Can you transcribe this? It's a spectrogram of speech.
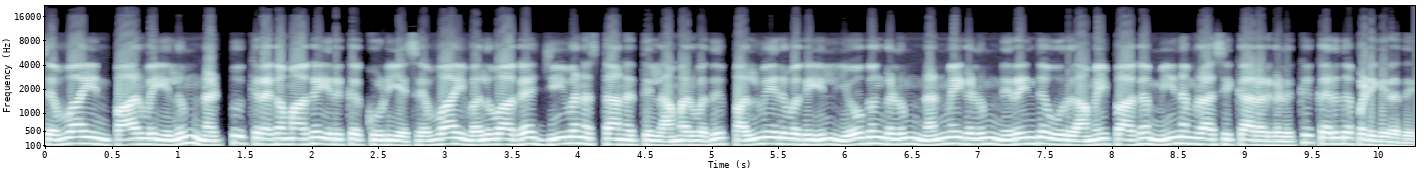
செவ்வாயின் பார்வையிலும் நட்பு கிரகமாக இருக்கக்கூடிய செவ்வாய் வலுவாக ஜீவனஸ்தானத்தில் அமர்வது பல்வேறு வகையில் யோகங்களும் நன்மைகளும் நிறைந்த ஒரு அமைப்பாக மீனம் ராசிக்காரர்களுக்கு கருதப்படுகிறது.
